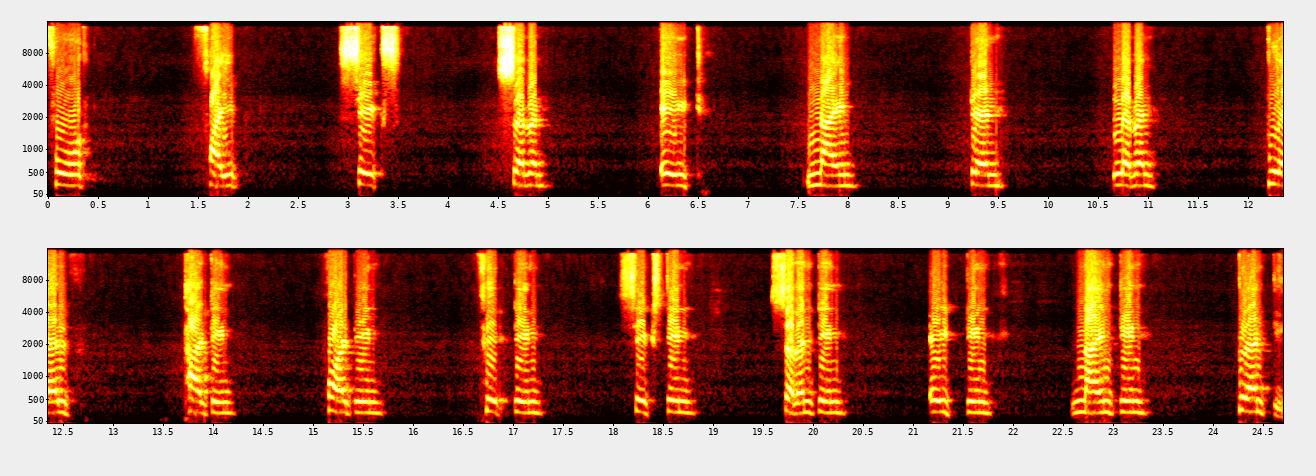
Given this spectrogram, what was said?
four five six seven eight nine ten eleven twelve thirteen fourteen fifteen sixteen seventeen eighteen nineteen twenty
